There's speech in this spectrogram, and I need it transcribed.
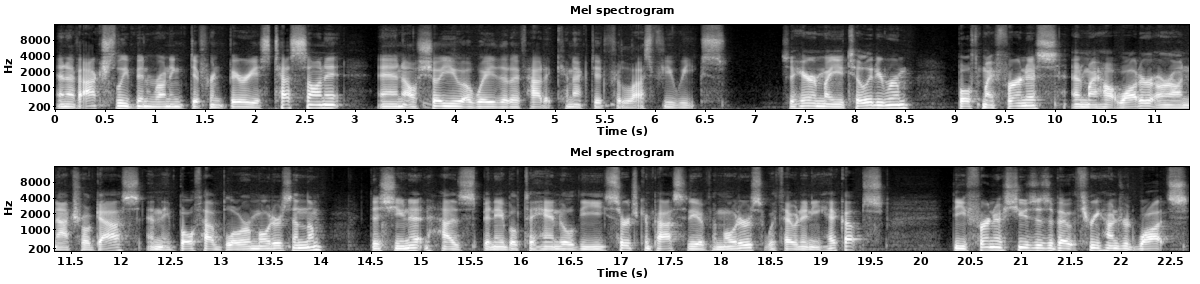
and I've actually been running different various tests on it and I'll show you a way that I've had it connected for the last few weeks. So here in my utility room, both my furnace and my hot water are on natural gas and they both have blower motors in them. This unit has been able to handle the surge capacity of the motors without any hiccups. The furnace uses about 300 watts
